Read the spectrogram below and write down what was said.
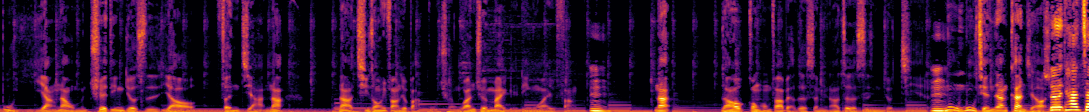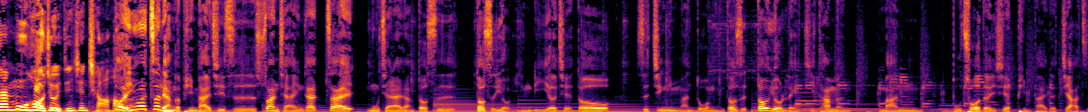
不一样，那我们确定就是要分家。那那其中一方就把股权完全卖给另外一方。嗯，那。然后共同发表这个声明，然后这个事情就结了。嗯，目目前这样看起来，所以他在幕后就已经先瞧好了。对，因为这两个品牌其实算起来，应该在目前来讲都是都是有盈利，而且都是经营蛮多年，都是都有累积他们蛮不错的一些品牌的价值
